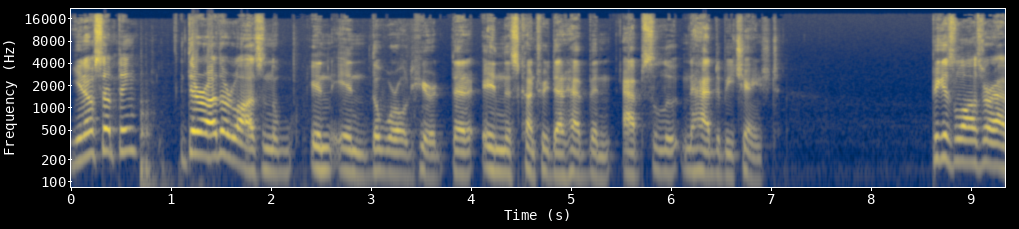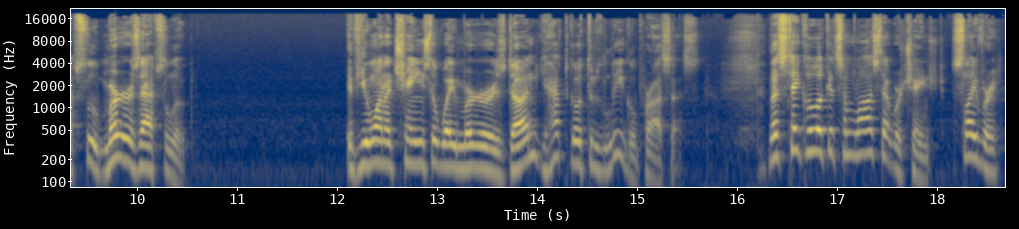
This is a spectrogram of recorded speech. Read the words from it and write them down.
You know something? There are other laws in the in in the world here that in this country that have been absolute and had to be changed. Because laws are absolute. Murder is absolute. If you want to change the way murder is done, you have to go through the legal process. Let's take a look at some laws that were changed. Slavery.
